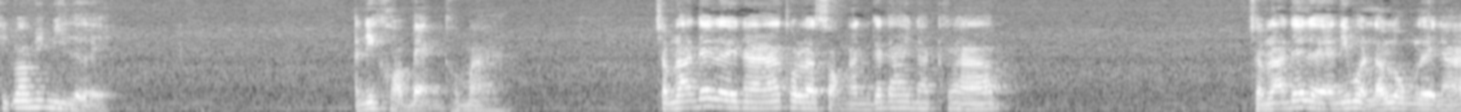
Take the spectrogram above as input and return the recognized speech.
คิดว่าไม่มีเลย อันนี้ขอแบ่งเขามาชำระได้เลยนะ คนละสองอันก็ได้นะครับชำระได้เลย อันนี้หมดแล้วลงเลยนะ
